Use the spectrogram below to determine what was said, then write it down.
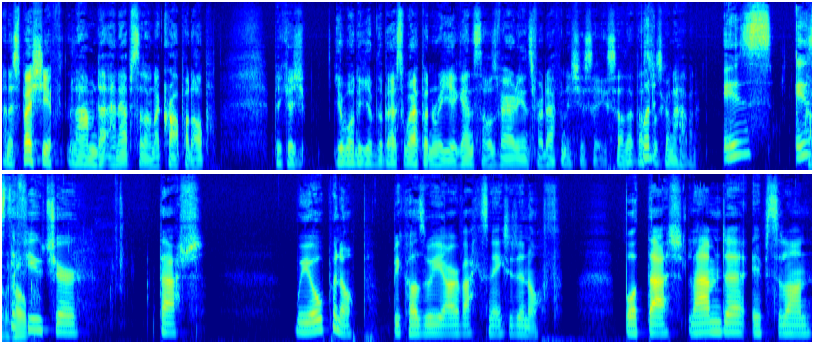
And especially if Lambda and Epsilon are cropping up because you, want to give the best weaponry against those variants for definite, you see. So that, that's But- what's going to happen. Is is the hope. future that we open up because we are vaccinated enough, but that lambda, epsilon,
